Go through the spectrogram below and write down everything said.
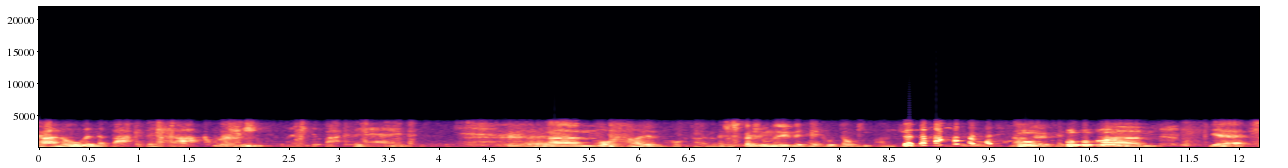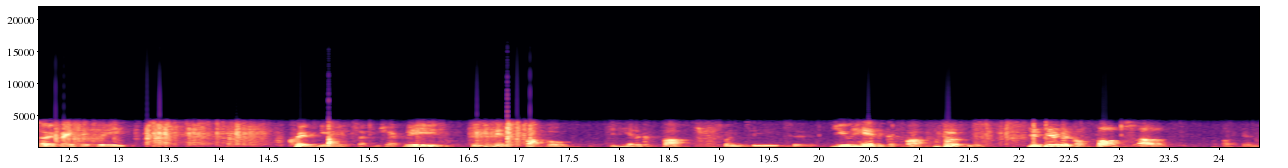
Cut a hole in the back of his sack. Let's see, let's see the back of his head. Um, Hog time, hog time. there's a special move in here called Donkey Punch. no, I'm joking. Um, yeah, so basically, quick, can you give me a perception check, please? Did you hear the scuffle? Did you hear the kerfuff? Twenty-two. You hear the kerfuff. you hear the kerfuffs out of fucking...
